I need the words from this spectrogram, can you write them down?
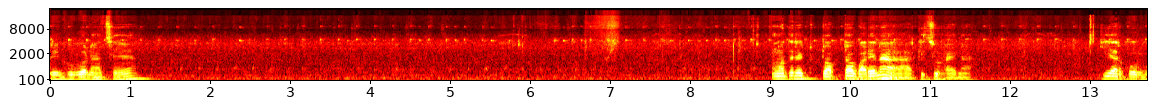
রিঙ্কু বোন আছে। আমাদের একটু টপটাও বাড়ে না, আর কিছু হয় না। কি আর করব?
